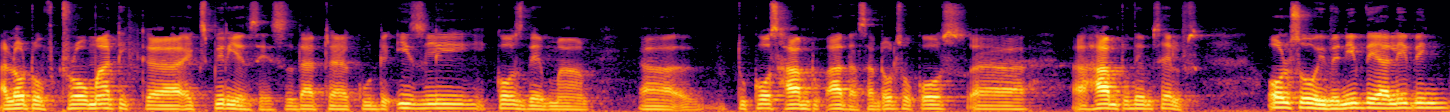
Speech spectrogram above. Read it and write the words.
a lot of traumatic uh, experiences that uh, could easily cause them uh, uh, to cause harm to others and also cause uh, uh, harm to themselves. Also, even if they are living,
